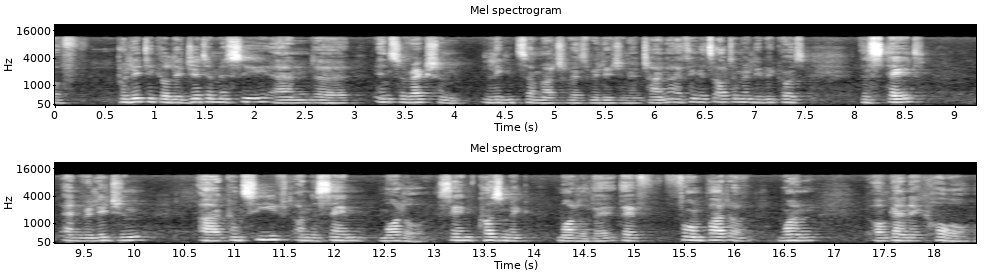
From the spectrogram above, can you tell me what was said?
of political legitimacy and uh, insurrection linked so much with religion in China. I think it's ultimately because the state and religion are conceived on the same model, same cosmic model. They, they form part of one organic whole.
